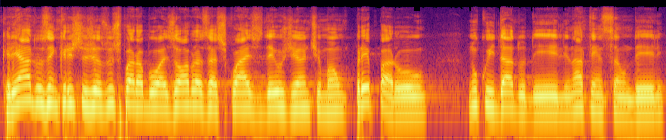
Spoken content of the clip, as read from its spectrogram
Criados em Cristo Jesus para boas obras, as quais Deus de antemão preparou no cuidado dele, na atenção dele,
